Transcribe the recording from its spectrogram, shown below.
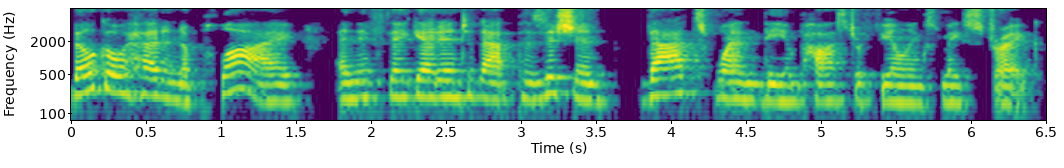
They'll go ahead and apply. And if they get into that position, that's when the imposter feelings may strike.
